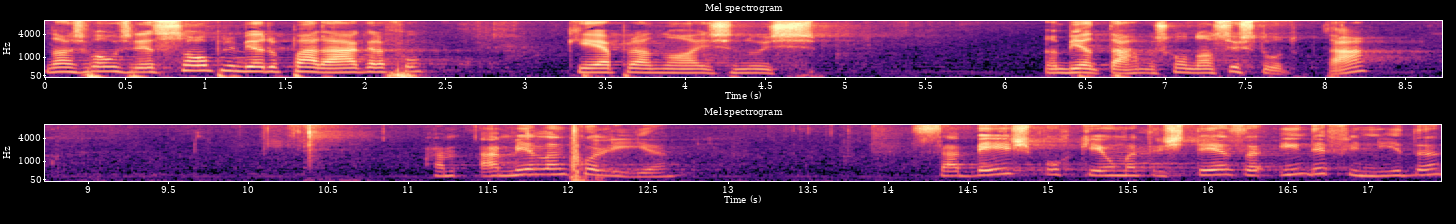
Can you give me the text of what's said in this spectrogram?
nós vamos ler só o primeiro parágrafo, que é para nós nos ambientarmos com o nosso estudo, tá? A, a melancolia. Sabeis porque uma tristeza indefinida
